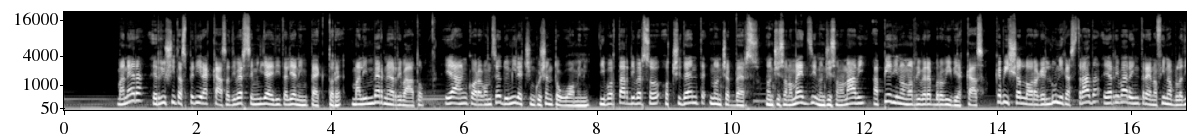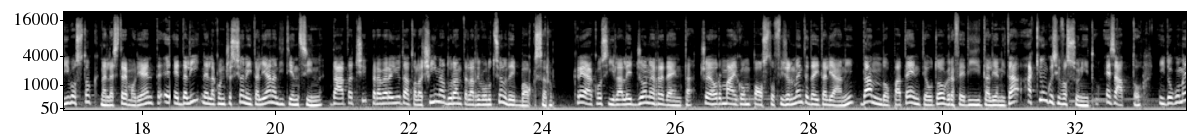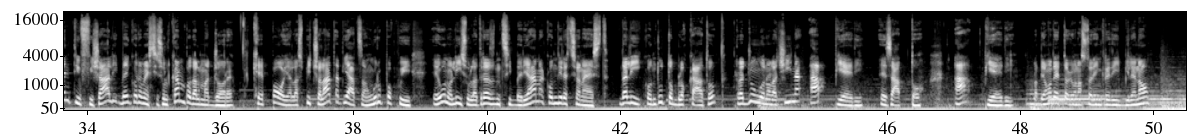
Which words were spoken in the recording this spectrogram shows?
Manera è riuscita a spedire a casa diverse migliaia di italiani in pectore, ma l'inverno è arrivato e ha ancora con sé 2500 uomini. Di portarli verso occidente non c'è verso, non ci sono mezzi, non ci sono navi, a piedi non arriverebbero vivi a casa. Capisce allora che l'unica strada è arrivare in treno fino a Vladivostok, nell'estremo oriente, e da lì nella concessione italiana di Tianjin, dataci per aver aiutato la Cina durante la rivoluzione dei Boxer crea così la Legione Redenta, cioè ormai composto ufficialmente da italiani, dando patenti autografe di italianità a chiunque si fosse unito. Esatto, i documenti ufficiali vengono messi sul campo dal maggiore, che poi alla spicciolata piazza un gruppo qui e uno lì sulla transiberiana con direzione est. Da lì, con tutto bloccato, raggiungono la Cina a piedi. Esatto, a piedi. L'abbiamo detto che è una storia incredibile, no?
